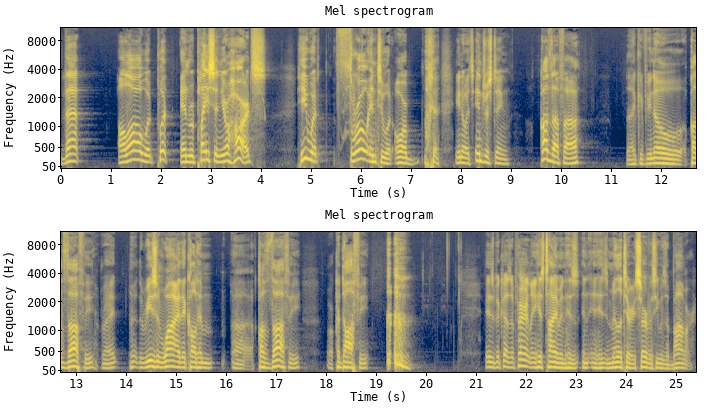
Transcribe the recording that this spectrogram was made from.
that Allah would put and replace in your hearts he would throw into it or you know it's interesting Qadhafa, like if you know Qaddafi, right? The reason why they called him uh, or Gaddafi is because apparently his time in his in, in his military service he was a bomber.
